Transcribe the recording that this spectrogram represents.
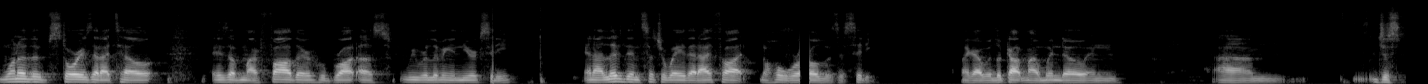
one of the stories that I tell is of my father who brought us, we were living in New York City. And I lived in such a way that I thought the whole world was a city. Like I would look out my window and um, just,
